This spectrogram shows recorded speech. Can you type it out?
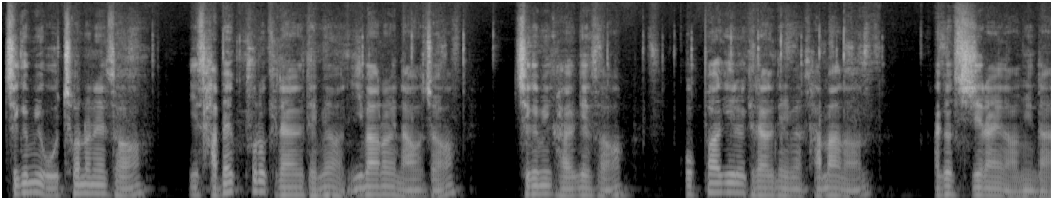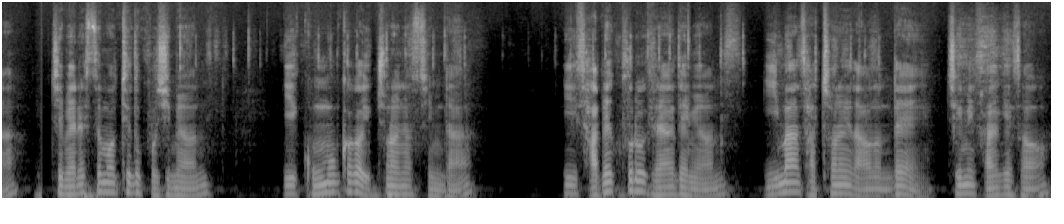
지금 이 5,000원에서 이 400% 계산하게 되면 2만 원이 나오죠. 지금 이 가격에서 곱하기를 계산하게 되면 4만 원 가격 지지라인이 나옵니다. 지금 LS머티도 보시면 이 공모가가 6,000원이었습니다. 이 400% 계산하게 되면 24,000원이 나오는데 지금 이 가격에서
